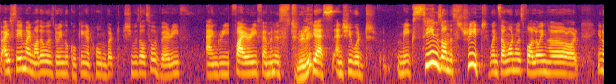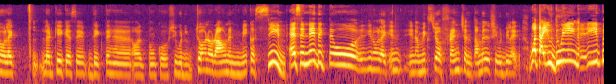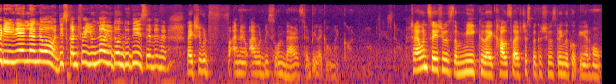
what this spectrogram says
I say my mother was doing the cooking at home, but she was also a very angry, fiery feminist. Really? Yes, and she would make scenes on the street when someone was following her or, you know, like लड़के कैसे देखते हैं औरतों को she would turn around and make a scene ऐसे नहीं देखते हो you know like in in a mixture of French and Tamil she would be like what are you doing no no this country you know you don't do this and like she would and I, I would be so embarrassed. I'd be like, oh my God, please stop. I wouldn't say she was a meek like housewife just because she was doing the cooking at home.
